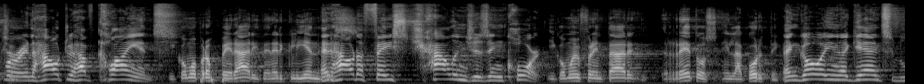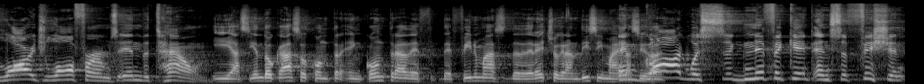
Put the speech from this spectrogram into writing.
prosper derecho, and how to have y clients cómo prosperar y tener clientes, and how to face challenges in court y cómo enfrentar retos en la corte, and going against large law firms in the town. y haciendo casos contra- en contra de, de firmas de derecho grandísimas en la And ciudad. God was significant and sufficient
